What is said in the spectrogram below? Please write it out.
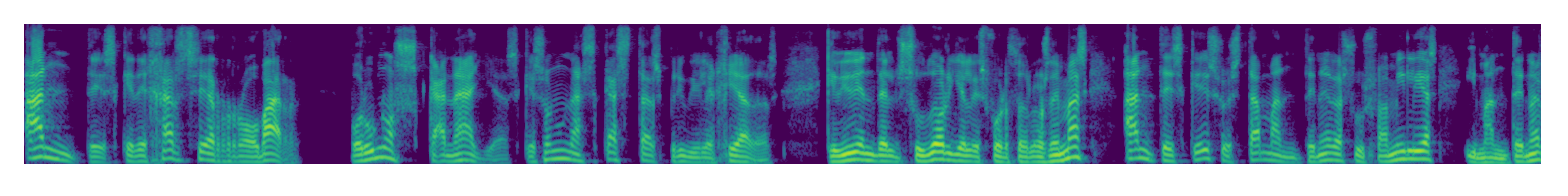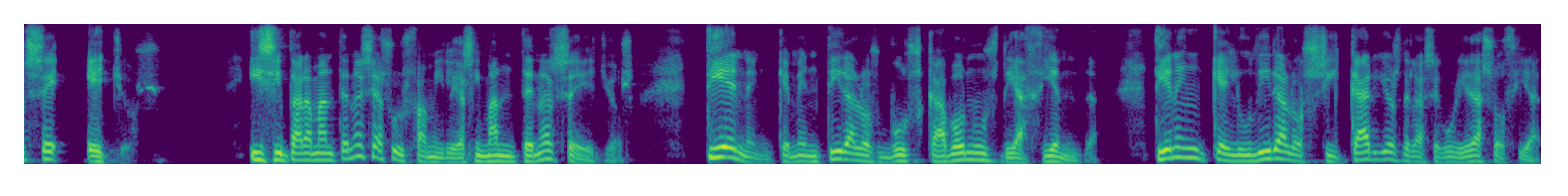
antes que dejarse robar por unos canallas, que son unas castas privilegiadas, que viven del sudor y el esfuerzo de los demás, antes que eso está mantener a sus familias y mantenerse ellos. Y si para mantenerse a sus familias y mantenerse ellos tienen que mentir a los buscabonus de Hacienda, tienen que eludir a los sicarios de la seguridad social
